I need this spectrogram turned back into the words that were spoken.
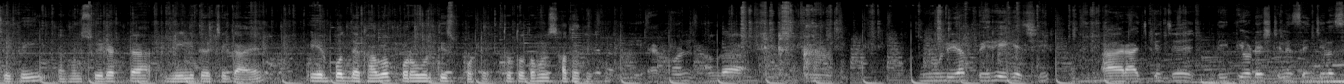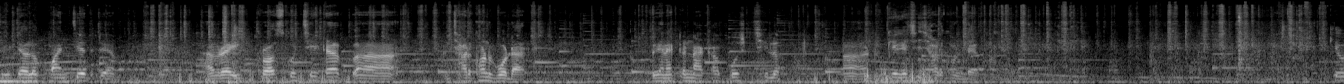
চেপেই এখন সোয়েটারটা নিয়ে নিতে হচ্ছে গায়ে। এরপর দেখাবো পরবর্তী স্পটে। তো ততক্ষণ সাথে থেকে। এখন আমরা পুরুলিয়া পেরিয়ে গেছি। আর আজকে যে দ্বিতীয় ডেস্টিনেশন ছিল সেটা হলো পাঞ্চেত ড্যাম। আমরা এই ক্রস করছি এটা ঝাড়খণ্ড বর্ডার এখানে একটা নাকা পোস্ট ছিল ঢুকে গেছি ঝাড়খণ্ডে এখন। কেউ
